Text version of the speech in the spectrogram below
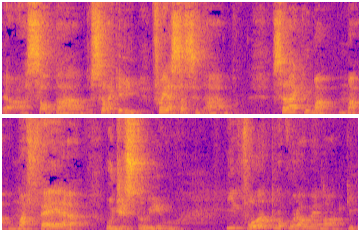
é, assaltado? Será que ele foi assassinado? Será que uma, uma, uma fera o destruiu? E foram procurar o Enoque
